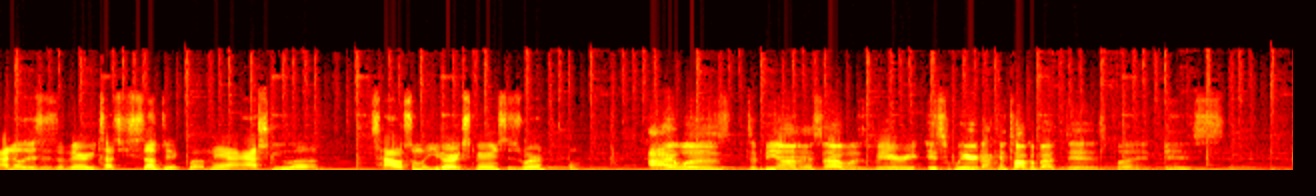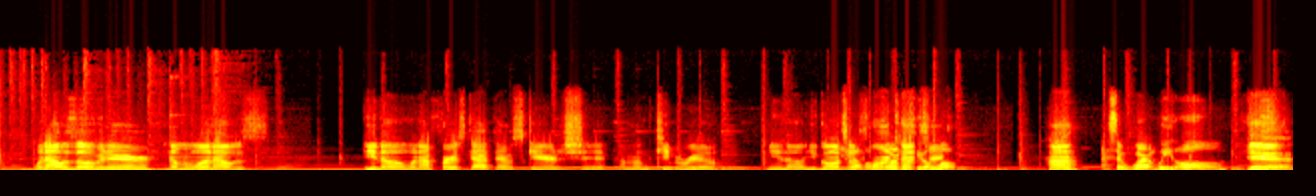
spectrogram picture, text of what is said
I know this is a very touchy subject, but may I ask you uh, how some of your experiences were? I was, to be honest, I was very. It's weird. I can talk about this, but it's when I was over there. Number one, I was, you know, when I first got there, I was scared as shit. I'm gonna keep it real. You know, you go into Yo, a foreign country, huh? I said, weren't we all? Yeah.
